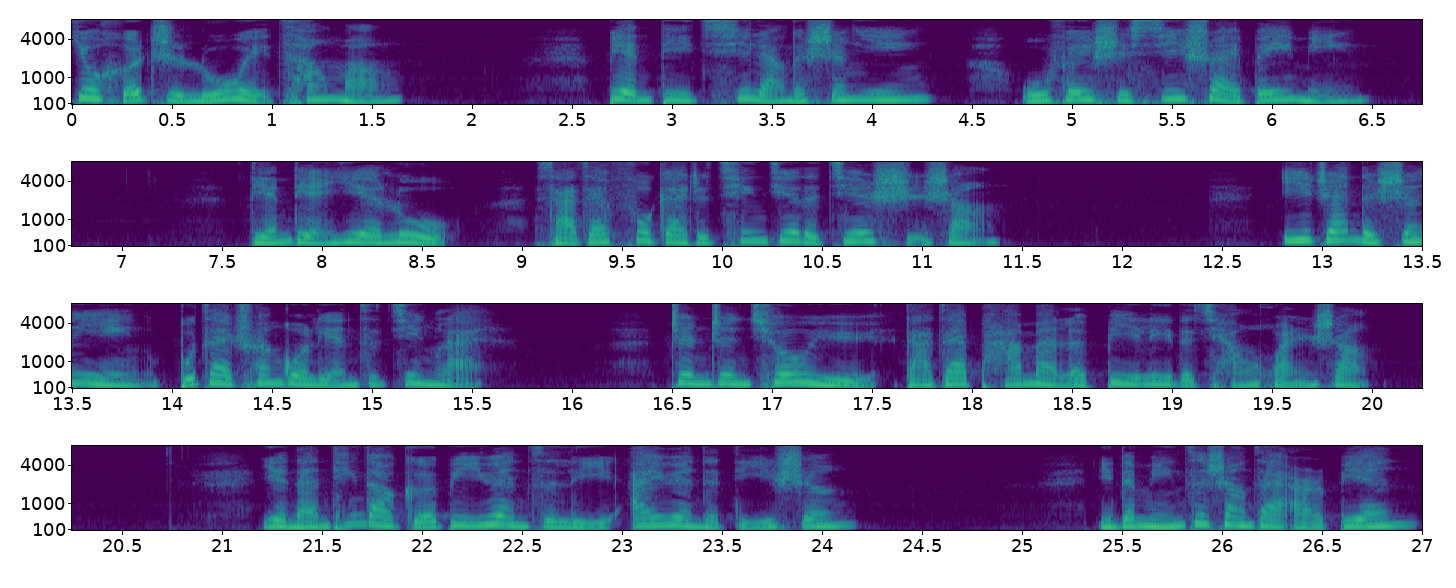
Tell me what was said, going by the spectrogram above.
又何止芦苇苍茫？遍地凄凉的声音，无非是蟋蟀悲鸣。点点夜露洒在覆盖着青阶的阶石上。衣毡的身影不再穿过帘子进来，阵阵秋雨打在爬满了碧丽的墙环上，也难听到隔壁院子里哀怨的笛声。你的名字尚在耳边，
